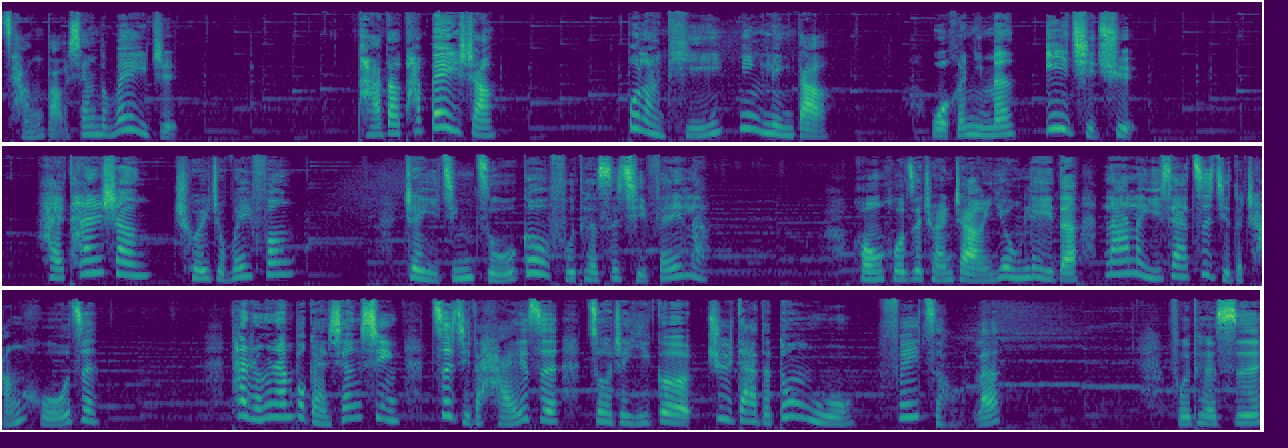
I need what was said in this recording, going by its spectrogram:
藏宝箱的位置。爬到他背上，布朗提命令道：“我和你们一起去。”海滩上吹着微风，这已经足够福特斯起飞了。红胡子船长用力地拉了一下自己的长胡子，他仍然不敢相信自己的孩子坐着一个巨大的动物飞走了。福特斯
